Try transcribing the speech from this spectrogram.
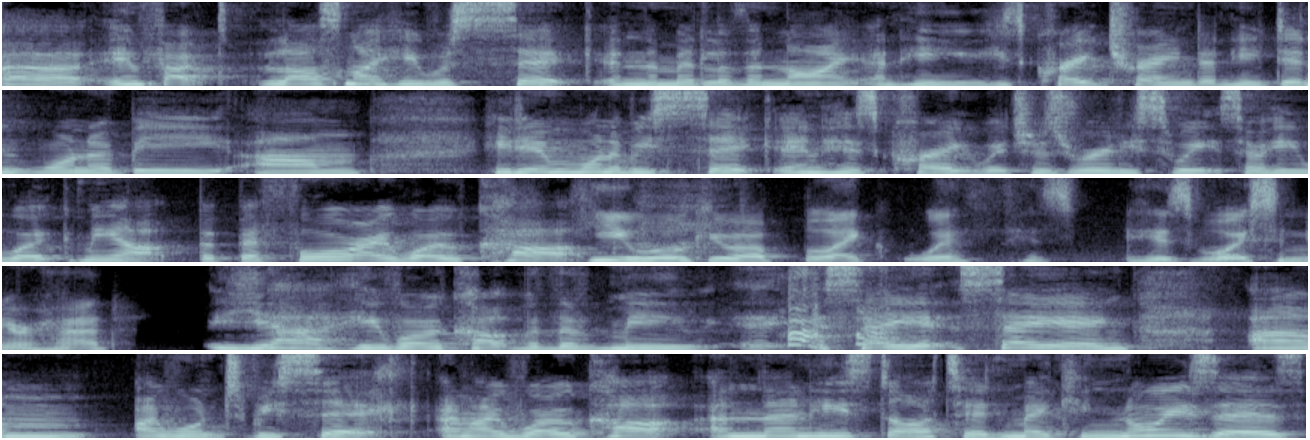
uh, in fact, last night he was sick in the middle of the night, and he he's crate trained, and he didn't want to be um, he didn't want to be sick in his crate, which was really sweet. So he woke me up. But before I woke up, he woke you up like with his his voice in your head. Yeah, he woke up with the, me say, saying, um, "I want to be sick," and I woke up, and then he started making noises,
